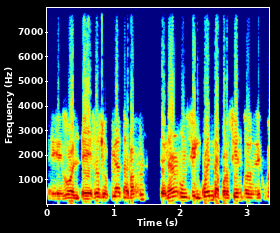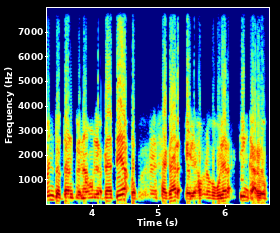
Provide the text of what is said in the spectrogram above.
eh, Gol, eh, socios Plata, tendrán un 50% de descuento tanto en abono platea o pueden sacar el abono popular sin cargo.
